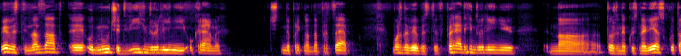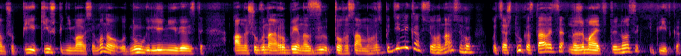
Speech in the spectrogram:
Вивести назад е, одну чи дві гідролінії окремих, наприклад, на прицеп. Можна вивести вперед гідролінію на теж на якусь нав'язку, там, щоб ківш піднімався, можна одну лінію вивести. Але щоб вона робила з того самого розподільника, всього-навсього, оця штука ставиться, нажимається той носик і квітка.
